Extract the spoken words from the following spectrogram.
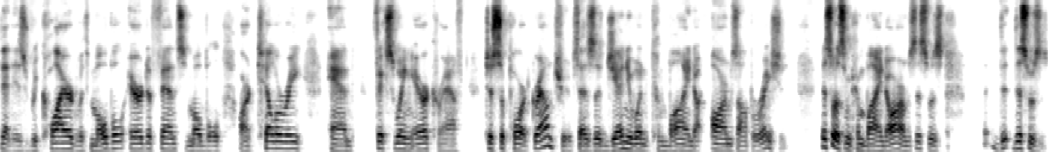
that is required with mobile air defense, mobile artillery, and fixed wing aircraft to support ground troops as a genuine combined arms operation. This wasn't combined arms. This was this was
